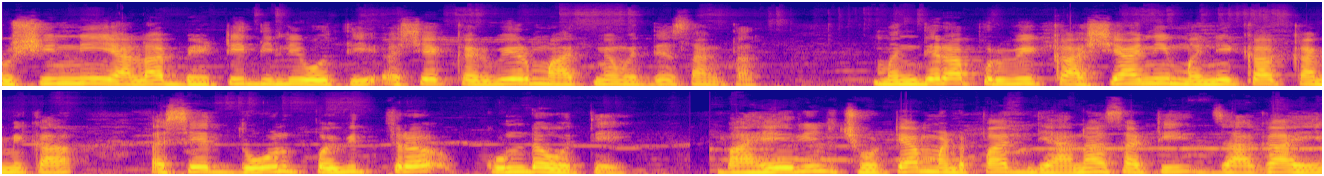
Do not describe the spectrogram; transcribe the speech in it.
ऋषींनी याला भेटी दिली होती असे करवीर महात्म्यामध्ये सांगतात. मंदिरापूर्वी काशी आणि मनिका कामिका असे दोन पवित्र कुंड होते. बाहेरील छोट्या मंडपात ध्यानासाठी जागा आहे.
